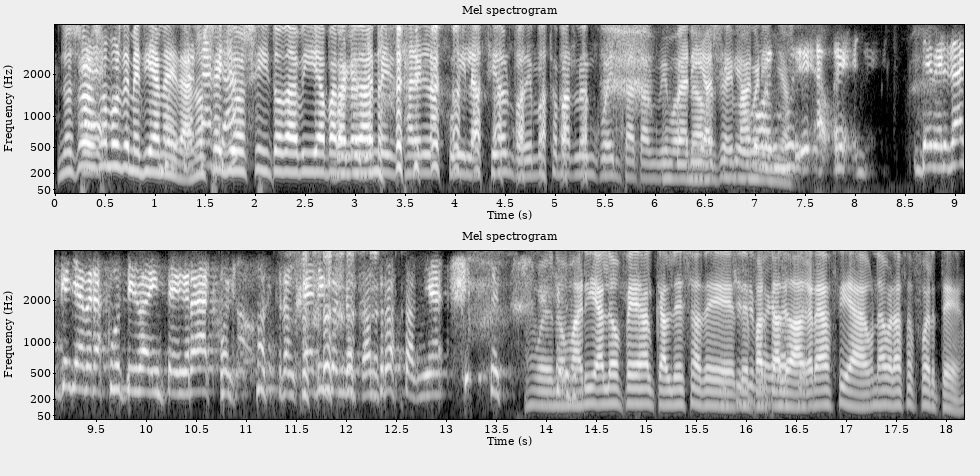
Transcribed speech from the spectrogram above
Nosotros eh, somos de mediana edad, no sé yo si todavía para bueno, quedar... pensar en la jubilación podemos tomarlo en cuenta también, María. Pues eh, eh, de verdad que ya verás cómo te iba a integrar con los extranjeros y con nosotros también. Bueno, María López, alcaldesa de, de Partaloa, gracias. Un abrazo fuerte.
